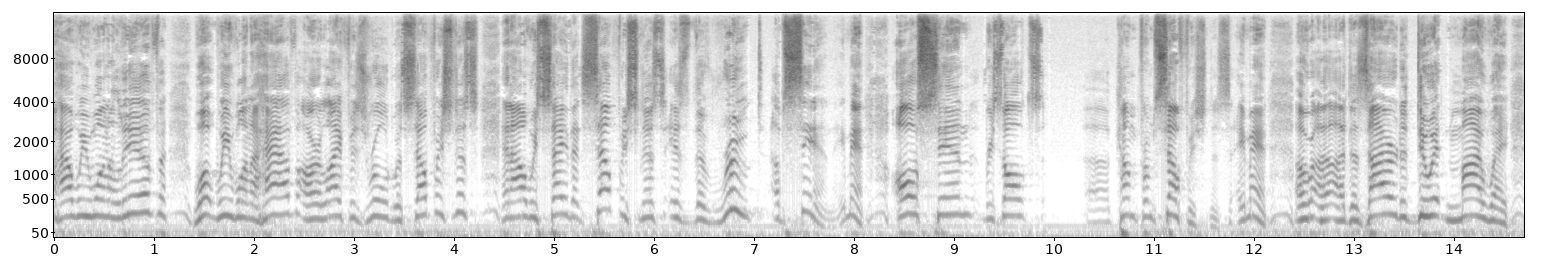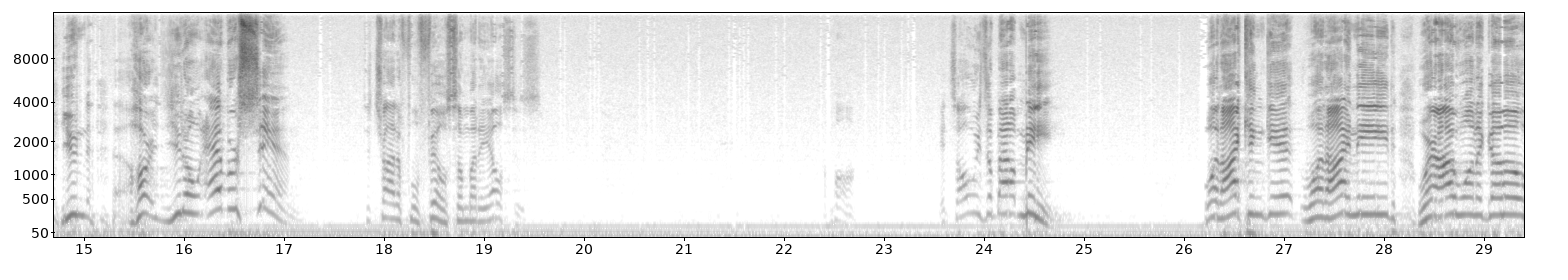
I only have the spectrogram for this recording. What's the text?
how we want to live, what we want to have. Our life is ruled with selfishness. And I always say that selfishness is the root of sin. Amen. All sin results come from selfishness. Amen. A, a, a, desire to do it my way. You, you don't ever sin to try to fulfill somebody else's. Come on. It's always about me what I can get, what I need, where I want to go,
